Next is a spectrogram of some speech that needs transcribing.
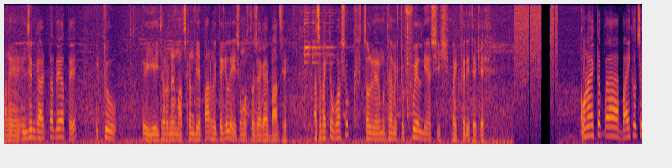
মানে ইঞ্জিন গার্ডটা দেয়াতে একটু এই এই ধরনের মাঝখান দিয়ে পার হইতে গেলে এই সমস্ত জায়গায় বাজে। আচ্ছা বাইকটা ওয়াশুক চলেন, এর মধ্যে আমি একটু ফুয়েল নিয়ে আসি বাইক ফেরি থেকে। কোনো একটা বাইক হচ্ছে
